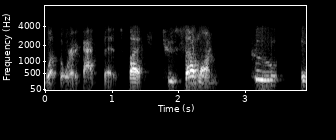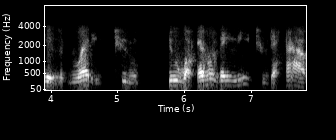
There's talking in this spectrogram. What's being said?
what the Word of God says. But to someone who is ready to do whatever they need to to have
